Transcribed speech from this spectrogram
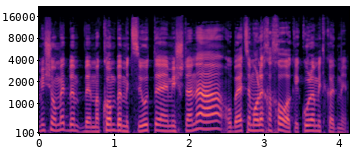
מי שעומד במקום במציאות אה, משתנה, הוא בעצם הולך אחורה, כי כולם מתקדמים.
